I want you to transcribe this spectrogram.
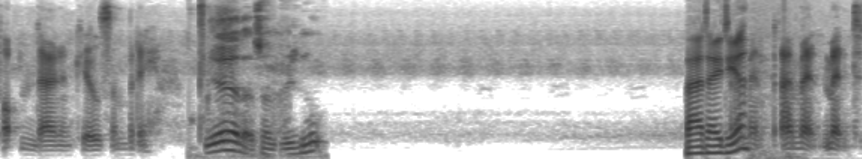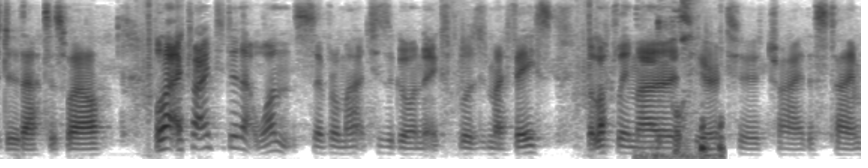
pop them down and kill somebody. Yeah, that sounds reasonable. Bad I idea. meant, I meant meant to do that as well. Well, I tried to do that once several matches ago and it exploded in my face. But luckily, Mara is here to try this time.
